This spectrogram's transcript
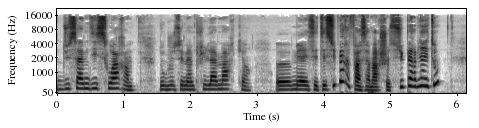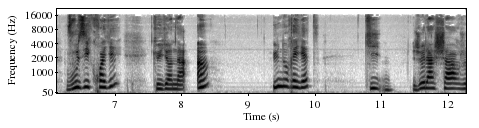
du samedi soir. Donc je sais même plus la marque, euh, mais c'était super. Enfin, ça marche super bien et tout. Vous y croyez qu'il y en a un, une oreillette, qui, je la charge,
